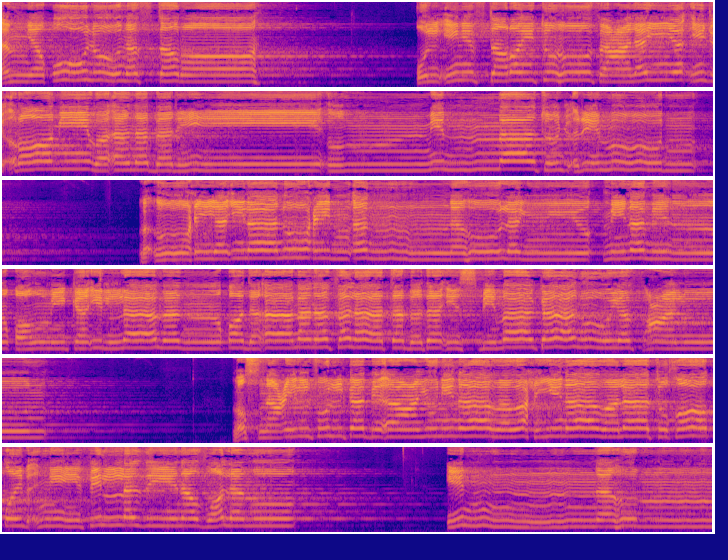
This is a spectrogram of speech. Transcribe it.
أم يقولون افتراه؟ قل إن افتريته فعلي إجرامي وأنا بريء مما تجرمون. وأوحي إلى نوح أنه لن يؤمن من قومك إلا من قد آمن فلا تبدئس بما كانوا يفعلون. واصنع الفلك بأعيننا ووحينا ولا تخاطبني في الذين ظلموا إنهم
